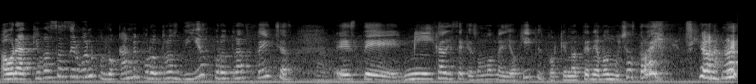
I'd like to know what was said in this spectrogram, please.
Ahora, ¿qué vas a hacer? Bueno, pues lo cambio por otros días, por otras fechas. Este, mi hija dice que somos medio hippies porque no tenemos muchas tradiciones.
